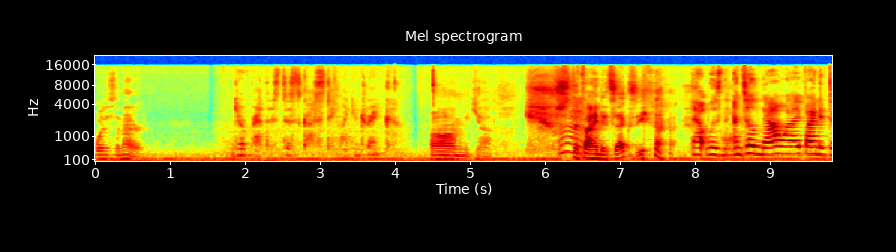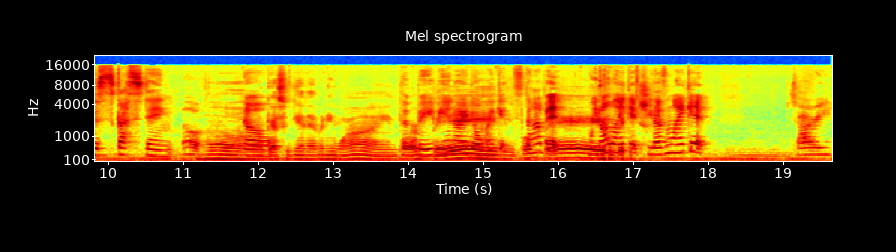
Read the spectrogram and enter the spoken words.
What is the matter? Your breath is disgusting when you drink. Um, yeah. Used to find it sexy. That was until now when I find it disgusting. Oh, oh, No. guess we can't have any wine. the Poor baby, and I don't like baby, it. poor Stop it. We don't like it. She doesn't like it. Sorry.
